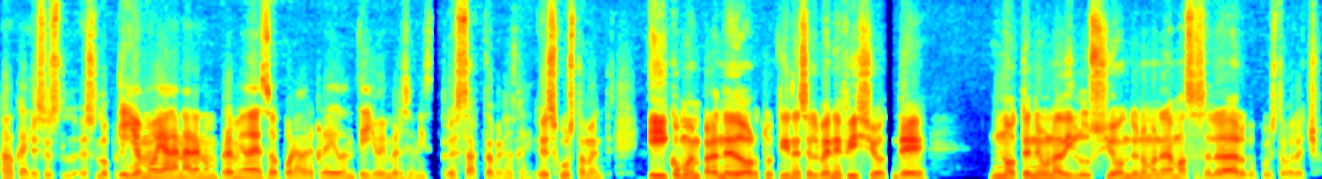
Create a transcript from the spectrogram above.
Ok. Eso es, lo primero. Y yo me voy a ganar en un premio de eso por haber creído en ti, yo inversionista. Exactamente. Es justamente. Y como emprendedor, tú tienes el beneficio de no tener una dilución de una manera más acelerada de lo que pudiste haber hecho.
